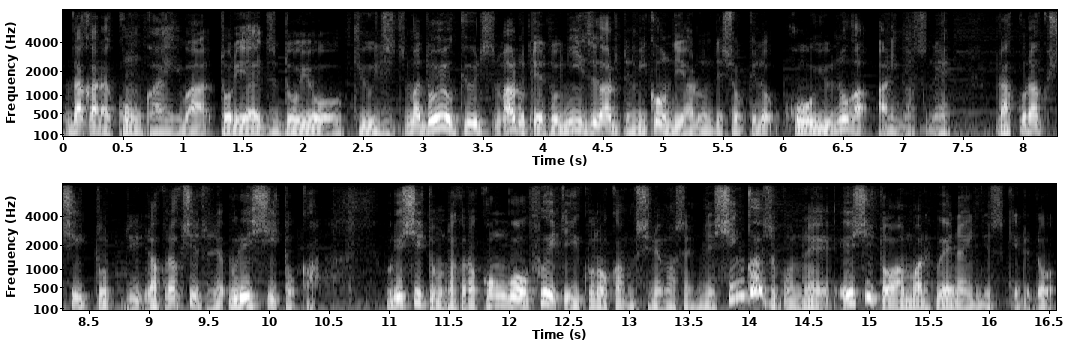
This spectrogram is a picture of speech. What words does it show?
だから今回は、とりあえず土曜、休日。まあ、土曜、休日もある程度ニーズがあるって見込んでやるんでしょうけど、こういうのがありますね。楽々シートって、楽々シートで嬉しいとか、嬉しいともだから今後増えていくのかもしれませんね。新快速はね、A シートはあんまり増えないんですけれど、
